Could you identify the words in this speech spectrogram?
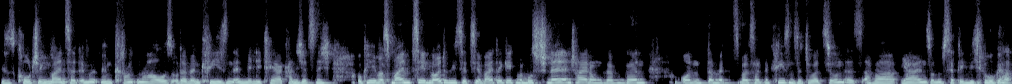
dieses Coaching-Mindset im, im Krankenhaus oder wenn Krisen im Militär, kann ich jetzt nicht, okay, was meinen zehn Leute, wie es jetzt hier weitergeht? Man muss schnell Entscheidungen treffen können und damit, weil es halt eine Krisensituation ist. Aber ja, in so einem Setting wie Yoga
